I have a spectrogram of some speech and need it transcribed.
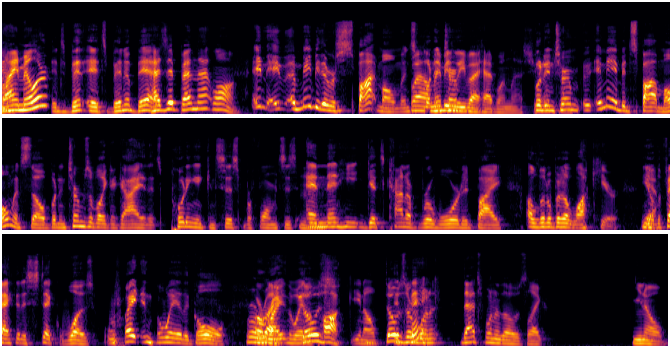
Ryan Miller? It's been it's been a bit. Has it been that long? It- it- maybe there were spot moments. Well, but maybe term- Levi had one last year. But in term, it may have been spot moments though. But in terms of like a guy that's putting in consistent performances, Mm-hmm. and then he gets kind of rewarded by a little bit of luck here. You Yeah. know, the fact that his stick was right in the way of the goal or right. in the way those, of the puck. You know, those are big. one. Of, that's one of those like, you know,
